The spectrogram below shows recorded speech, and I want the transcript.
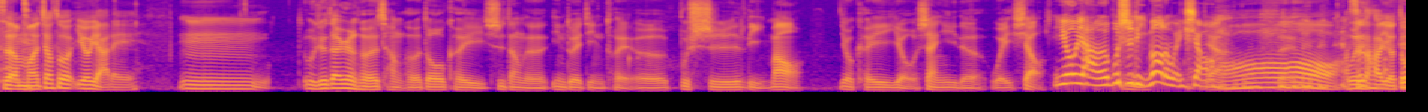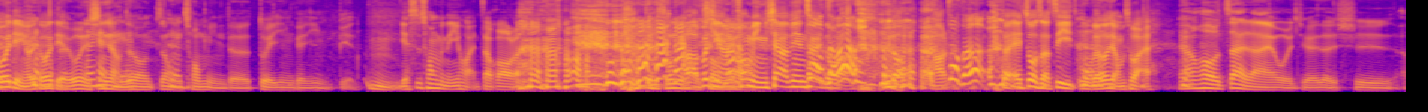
什么？叫做优雅嘞？嗯，我觉得在任何场合都可以适当的应对进退，而不失礼貌，又可以有善意的微笑。优雅而不失礼貌的微笑。呀哦，对这个好有多一点，有多一对，点。我很欣赏这种这种聪明的对应跟应变。嗯，也是聪明的一环。糟糕了，对，聪明啊，好不行啊，聪。明下面太多了。好，作者对，哎，作者自己五个都讲不出来。然后再来，我觉得是呃，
